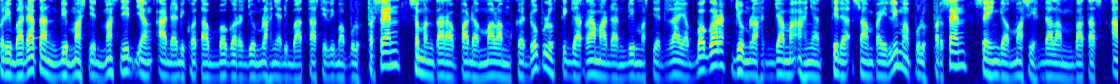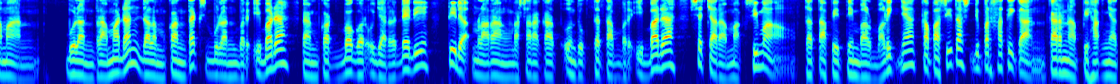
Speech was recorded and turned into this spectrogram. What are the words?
peribadatan di masjid-masjid yang ada di Kota Bogor jumlahnya dibatasi 50 persen, sementara pada malam ke-23 Ramadan di Masjid Raya Bogor jumlah jamaahnya tidak sampai 50 persen sehingga masih dalam batas aman bulan Ramadan dalam konteks bulan beribadah, Pemkot Bogor ujar Dedi tidak melarang masyarakat untuk tetap beribadah secara maksimal. Tetapi timbal baliknya kapasitas diperhatikan karena pihaknya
